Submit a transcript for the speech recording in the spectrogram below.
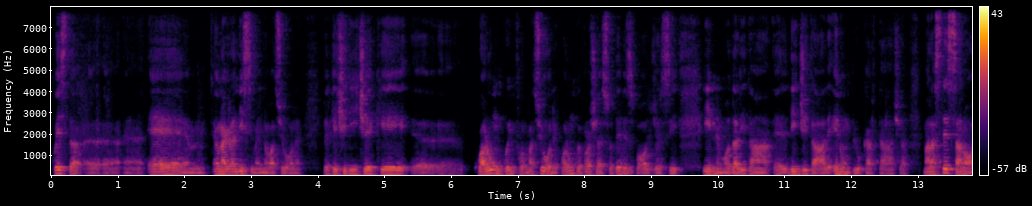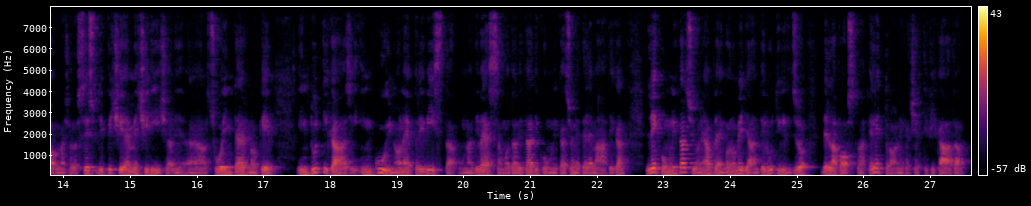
Questa eh, eh è, è, una grandissima innovazione perché ci dice che eh, qualunque informazione, qualunque processo deve svolgersi in modalità eh, digitale e non più cartacea. Ma la stessa norma, cioè lo stesso DPCM ci dice eh, al suo interno che in tutti i casi in cui non è prevista una diversa modalità di comunicazione telematica, le comunicazioni avvengono mediante l'utilizzo della posta elettronica certificata.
